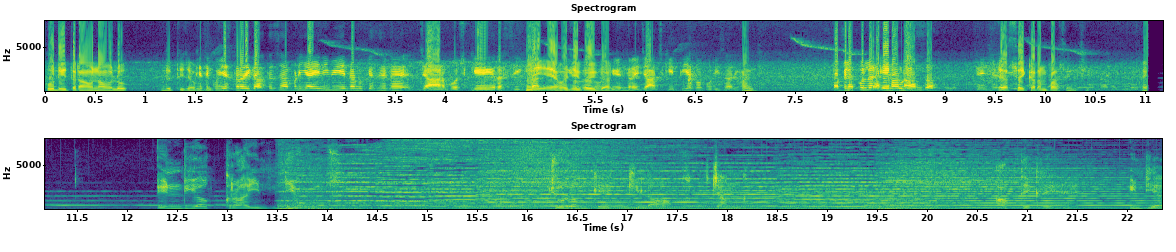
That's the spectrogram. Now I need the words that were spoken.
ਪੂਰੀ ਤਰ੍ਹਾਂ ਉਹਨਾਂ ਵੱਲੋਂ ਦਿੱਤੀ ਕਿਤੇ ਜਾਊਗੀ ਕੋਈ ਇਸ ਤਰ੍ਹਾਂ ਦੀ ਗੱਲ ਤਾਂ ਸਾਹਮਣੇ ਆਈ ਨਹੀਂ ਵੀ ਇਹਨਾਂ ਨੂੰ ਕਿਸੇ ਨੇ ਜਾਣਬੁੱਝ ਕੇ ਰੱਸੀ ਨਹੀਂ, ਇਹੋ ਜਿਹੀ ਕੋਈ ਗੱਲ ਇਸ ਤਰ੍ਹਾਂ ਦੀ ਜਾਂਚ ਕੀਤੀ ਆਪਾਂ ਪੂਰੀ ਸਾਰੀ ਹਾਂਜੀ ਤਾਂ ਬਿਲਕੁਲ ਇਹ ਨਾਮ ਦੱਸ ਦਿਓ ਐਸਆਈ ਕਰਮਪਾਲ ਸਿੰਘ ਜੀ इंडिया क्राइम न्यूज जुल्म के खिलाफ जंग आप देख रहे हैं इंडिया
